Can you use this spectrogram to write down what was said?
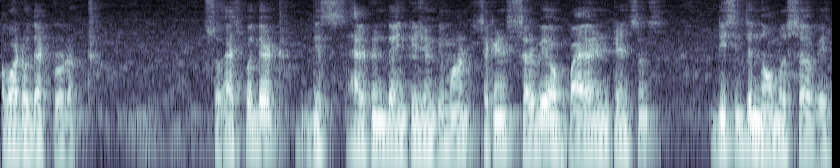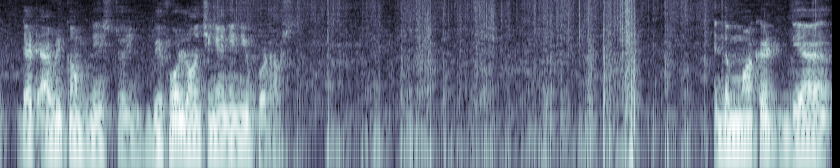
about that product. So as per that this help in the increasing demand. Second survey of buyer intentions. This is the normal survey that every company is doing before launching any new products in the market they are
